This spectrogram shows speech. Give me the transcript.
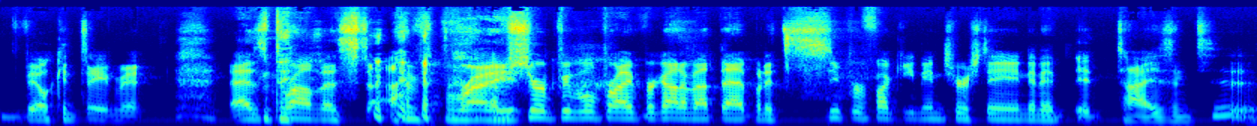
Veil Containment, as promised. I'm, I'm sure people probably forgot about that, but it's super fucking interesting, and it it ties into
